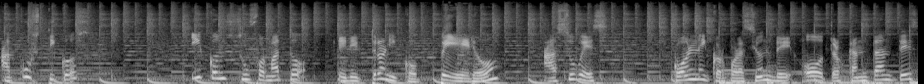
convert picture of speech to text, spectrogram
acústicos y con su formato electrónico, pero a su vez con la incorporación de otros cantantes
